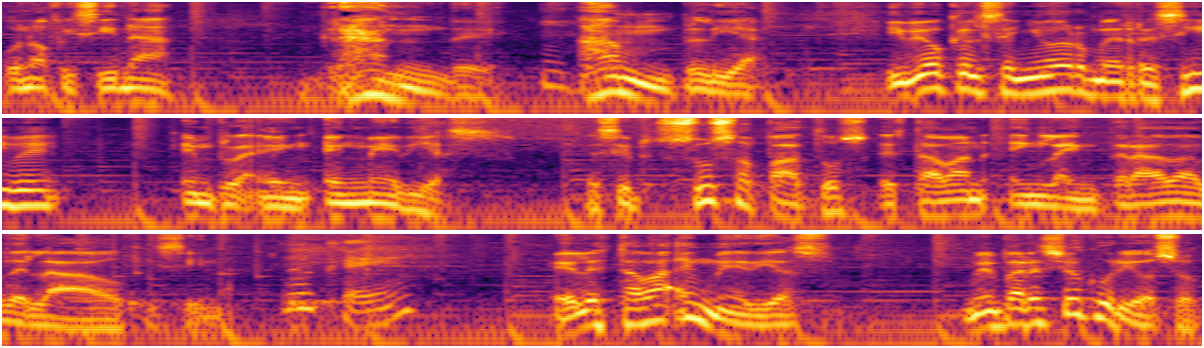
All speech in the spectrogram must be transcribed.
una oficina grande, amplia, y veo que el señor me recibe en, en- en medias. Es decir, sus zapatos estaban en la entrada de la oficina. Ok. Él estaba en medias. Me pareció curioso.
